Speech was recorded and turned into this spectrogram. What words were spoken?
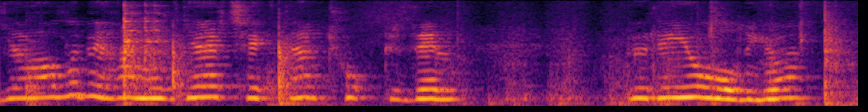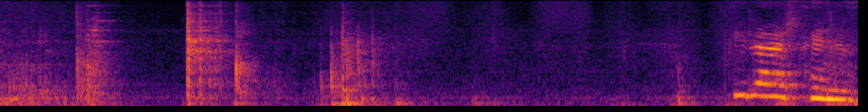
Yağlı bir hamur gerçekten çok güzel böreği oluyor. Dilerseniz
